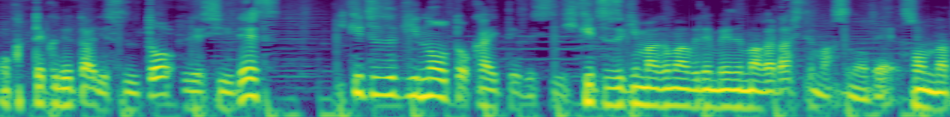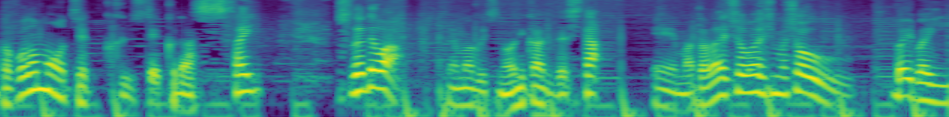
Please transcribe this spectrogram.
送ってくれたりすると嬉しいです。引き続きノート書いてるし、引き続きまぐまぐでメルマガ出してますので、そんなところもチェックしてください。それでは、山口のりかずでした。えーまた来週お会いしましょう。バイバイ。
